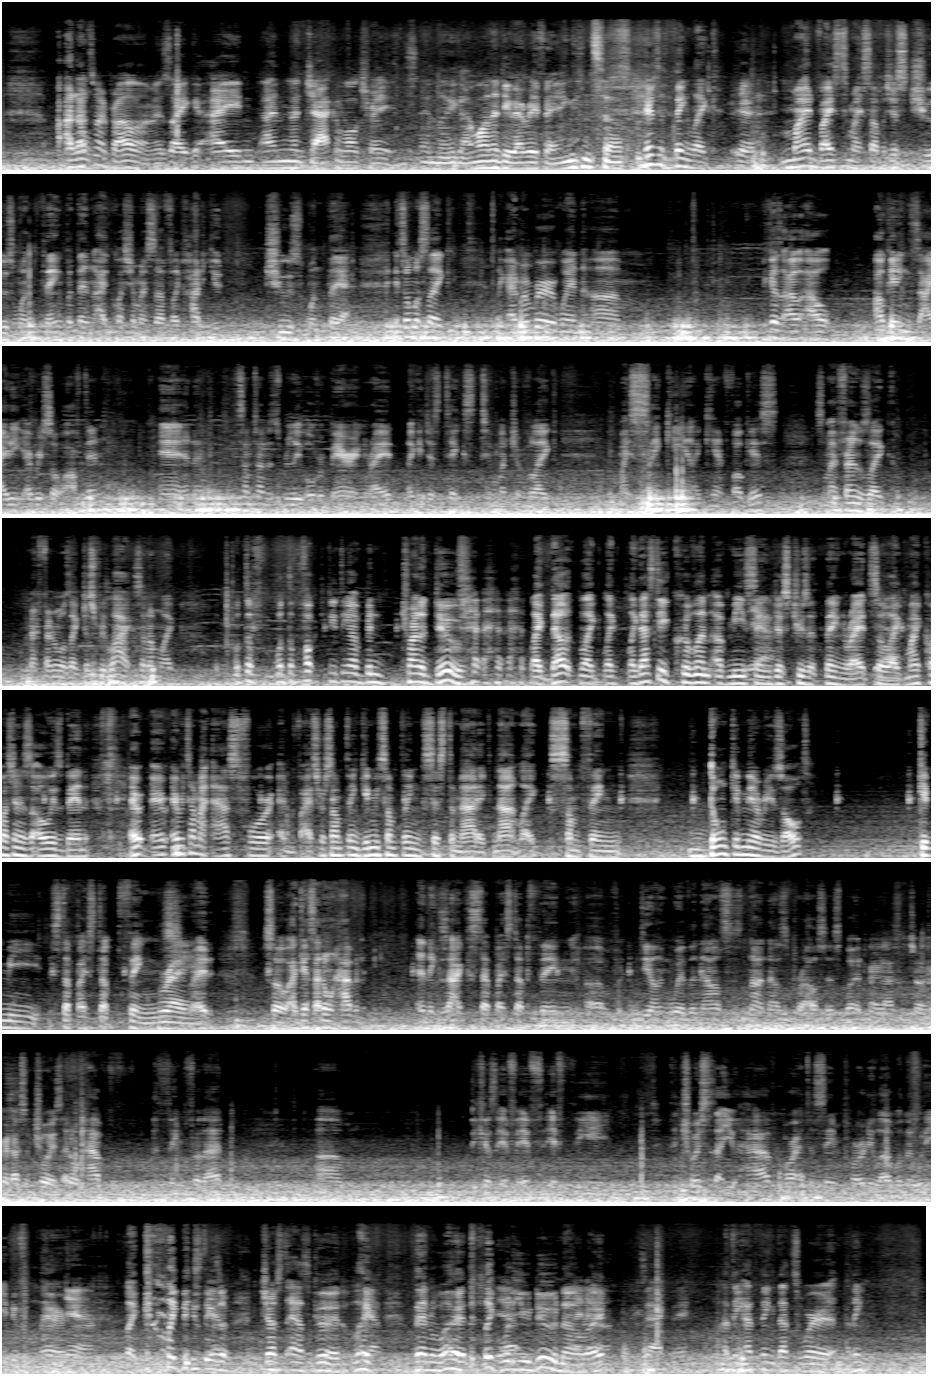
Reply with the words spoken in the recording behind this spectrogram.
I don't. That's my problem. Is like I I'm the jack of all trades, and like I want to do everything. so Here's the thing, like yeah. my advice to myself is just choose one thing but then i question myself like how do you choose one thing it's almost like like i remember when um because I'll, I'll i'll get anxiety every so often and sometimes it's really overbearing right like it just takes too much of like my psyche and i can't focus so my friend was like my friend was like just relax and i'm like what the what the fuck do you think i've been trying to do like that like like like that's the equivalent of me saying Yeah. just choose a thing right so Yeah. like my question has always been every, every time i ask for advice or something give me something systematic not like something don't give me a result give me step-by-step things Right. right so i guess i don't have an an exact step-by-step thing of dealing with analysis not analysis paralysis but Paradox of choice. paradox of choice i don't have a thing for that um, because if if if the the choices that you have are at the same priority level then what do you do from there Yeah. like like these things Yeah. are just as good like Yeah. then what like Yeah. what do you do now right Exactly. i think i think that's where i think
